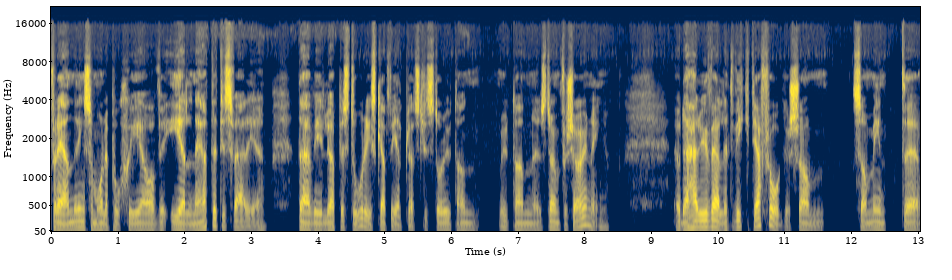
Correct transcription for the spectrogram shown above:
förändring som håller på att ske av elnätet i Sverige där vi löper stor risk att vi helt plötsligt står utan, utan strömförsörjning. Och det här är ju väldigt viktiga frågor som, som, inte,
